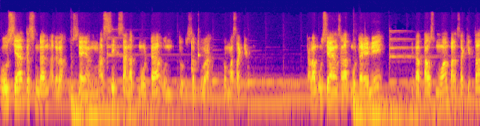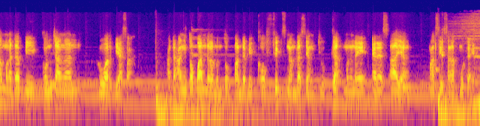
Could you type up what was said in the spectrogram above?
Usia ke-9 adalah usia yang masih sangat muda untuk sebuah rumah sakit dalam usia yang sangat muda ini, kita tahu semua bangsa kita menghadapi goncangan luar biasa. Ada angin topan dalam bentuk pandemi COVID-19 yang juga mengenai RSA yang masih sangat muda ini.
